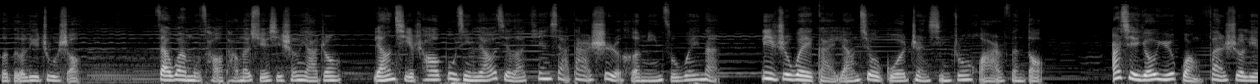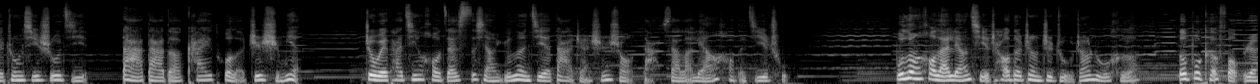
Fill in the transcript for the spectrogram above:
和得力助手。在万木草堂的学习生涯中，梁启超不仅了解了天下大事和民族危难，立志为改良救国、振兴中华而奋斗，而且由于广泛涉猎中西书籍，大大的开拓了知识面，这为他今后在思想舆论界大展身手打下了良好的基础。不论后来梁启超的政治主张如何，都不可否认，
